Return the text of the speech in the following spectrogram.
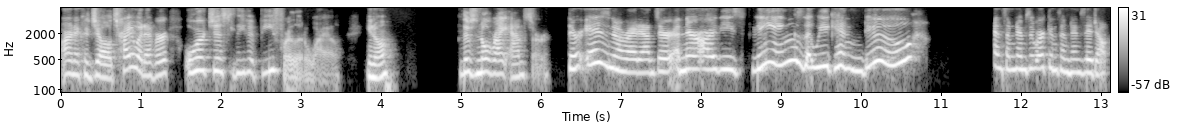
arnica gel try whatever or just leave it be for a little while you know there's no right answer there is no right answer. And there are these things that we can do. And sometimes they work and sometimes they don't.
